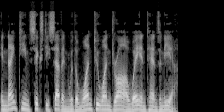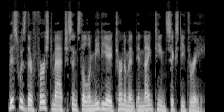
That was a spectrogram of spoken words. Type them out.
in 1967 with a 1-1 draw away in Tanzania. This was their first match since the L'Amitié tournament in 1963.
